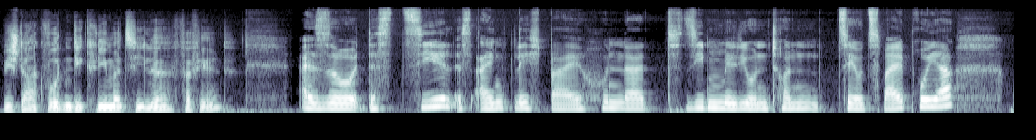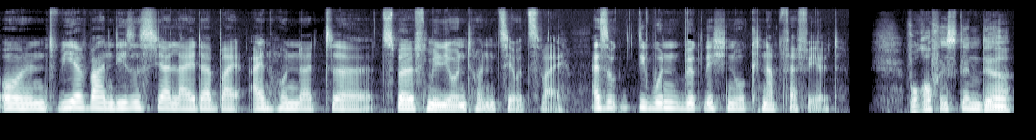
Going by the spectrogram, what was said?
Wie stark wurden die Klimaziele verfehlt? Also das Ziel ist eigentlich bei 107 Millionen Tonnen CO2 pro Jahr und wir waren dieses Jahr leider bei 112 Millionen Tonnen CO2. Also die wurden wirklich nur knapp verfehlt. Worauf ist denn der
